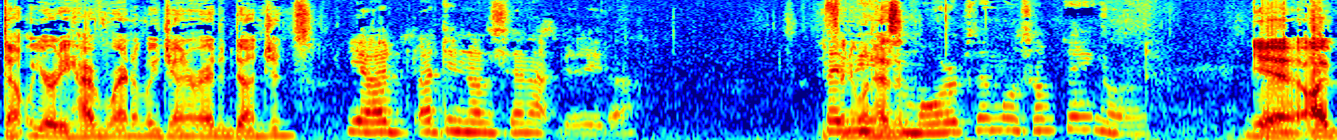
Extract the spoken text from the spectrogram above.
Don't we already have randomly generated dungeons? Yeah, I, I didn't understand that bit either. If Maybe anyone hasn't, more of them or something, or yeah, I,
